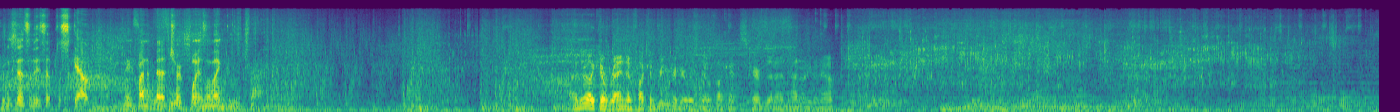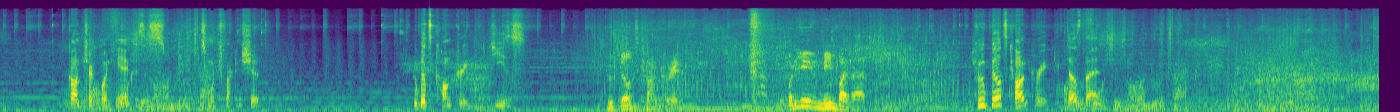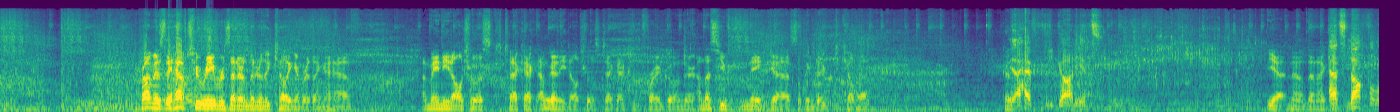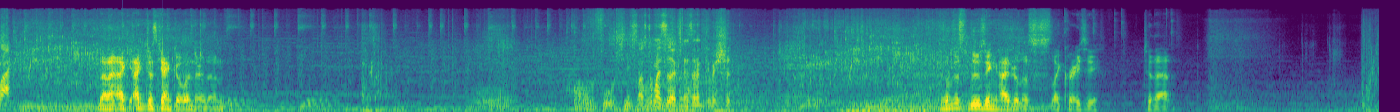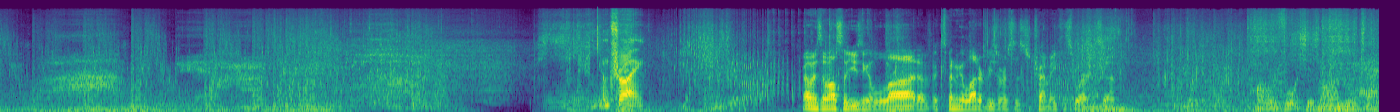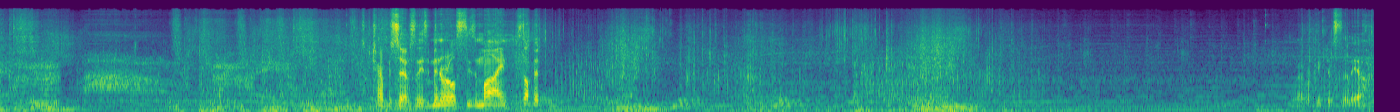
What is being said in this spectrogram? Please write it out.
Let's send some of these up to scout. Maybe find a better choke point or something. Under attack. Why is there like a random fucking Reaver here with no fucking scarabs in it? I don't even know. Can't choke point here because there's too much fucking shit. Who builds concrete? Jesus. Who builds concrete? What do you even mean by that? Who builds concrete? Who does that? Forces are under attack. Problem is, they have two Reavers that are literally killing everything I have. I may need Ultralisk tech. Ac I'm gonna need Ultralisk tech action before I go in there, unless you make uh, something to, to kill that. 'Cause- I have three guardians. yeah, no, then I can, That's not for lack. then I, I, I just can't go in there then. Our forces Last my Zerglings, I don't give a shit. Because I'm just losing Hydralisks like crazy to that. I'm trying. Problem is, I'm also using a lot of, expending a lot of resources to try and make this work, so. our forces are under attack. Trying to preserve some of these minerals. These are mine. Stop it. Where were meters? There they are.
